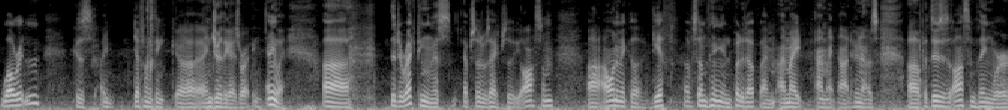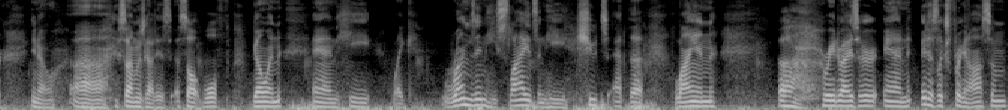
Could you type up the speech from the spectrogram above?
well written, because I definitely think uh, I enjoy the guy's writing. Anyway, uh, the directing in this episode was absolutely awesome. Uh, I want to make a GIF of something and put it up. I, I might, I might not. Who knows? Uh, but there's this awesome thing where, you know, uh, Isamu's got his assault wolf going, and he like runs in, he slides, and he shoots at the lion uh, raid riser, and it just looks friggin' awesome.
